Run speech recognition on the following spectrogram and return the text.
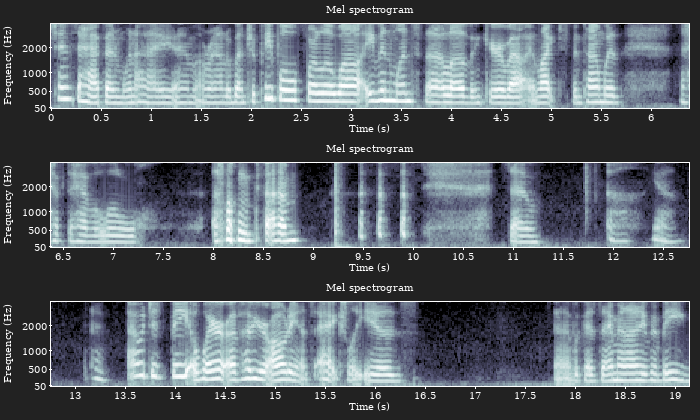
tends to happen when I am around a bunch of people for a little while, even ones that I love and care about and like to spend time with. I have to have a little alone time. So, uh, yeah, I would just be aware of who your audience actually is, uh, because they may not even be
